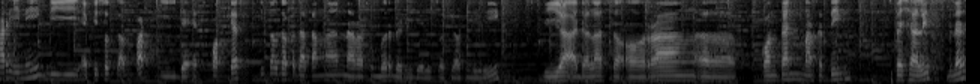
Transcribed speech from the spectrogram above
hari ini di episode keempat di DS Podcast kita udah kedatangan narasumber dari Daily Sosial sendiri dia adalah seorang eh, konten marketing spesialis, benar?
